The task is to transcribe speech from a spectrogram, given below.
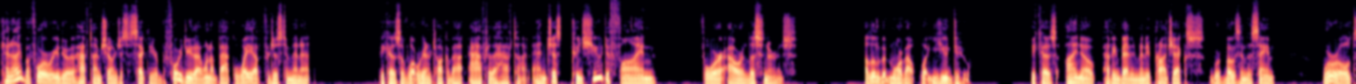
Can I, before we're going to do a halftime show in just a second here, before we do that, I want to back way up for just a minute because of what we're going to talk about after the halftime. And just could you define for our listeners a little bit more about what you do? Because I know, having been in many projects, we're both in the same world.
